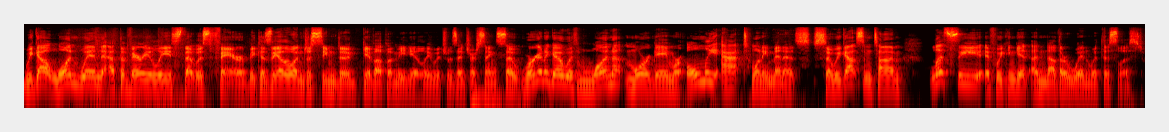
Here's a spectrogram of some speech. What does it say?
We got one win at the very least that was fair because the other one just seemed to give up immediately, which was interesting. So we're going to go with one more game. We're only at 20 minutes, so we got some time. Let's see if we can get another win with this list.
